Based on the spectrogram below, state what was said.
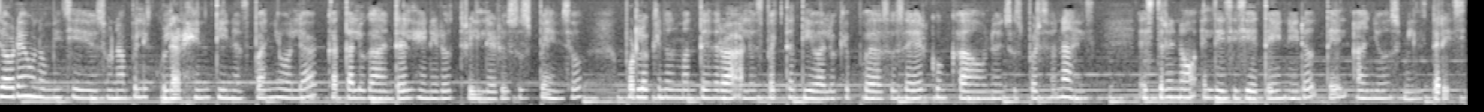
Sobre un homicidio es una película argentina-española catalogada entre el género thriller o suspenso, por lo que nos mantendrá a la expectativa de lo que pueda suceder con cada uno de sus personajes. Estrenó el 17 de enero del año 2013.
